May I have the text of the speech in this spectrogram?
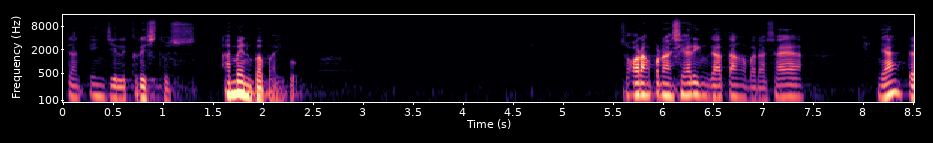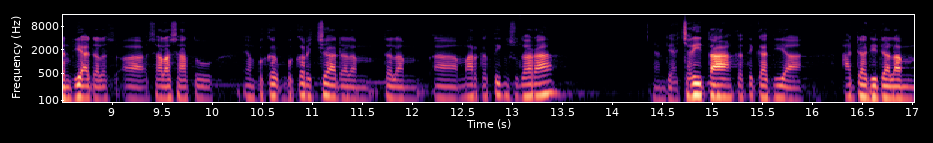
dan Injil Kristus. Amin Bapak Ibu. Seorang pernah sharing datang kepada saya, ya, dan dia adalah uh, salah satu yang bekerja dalam dalam uh, marketing saudara. Yang dia cerita ketika dia ada di dalam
